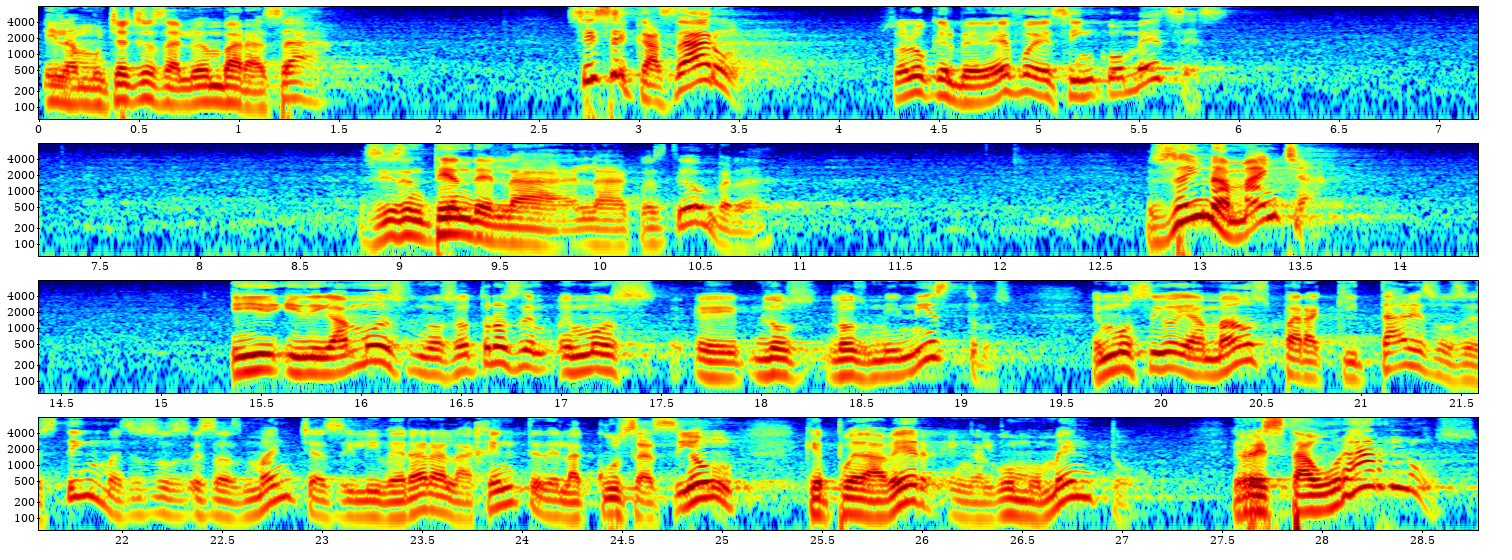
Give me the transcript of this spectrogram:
Y la muchacha salió embarazada. Sí se casaron, solo que el bebé fue de cinco meses. Así se entiende la, cuestión, ¿verdad? Entonces hay una mancha. Y, digamos, nosotros hemos, eh, los, los, ministros, hemos sido llamados para quitar esos estigmas, esos, esas manchas y liberar a la gente de la acusación que pueda haber en algún momento. Restaurarlos.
